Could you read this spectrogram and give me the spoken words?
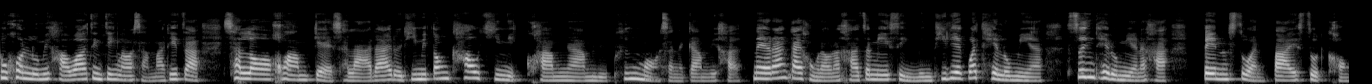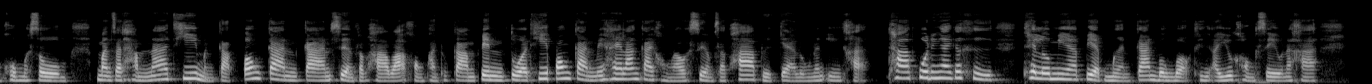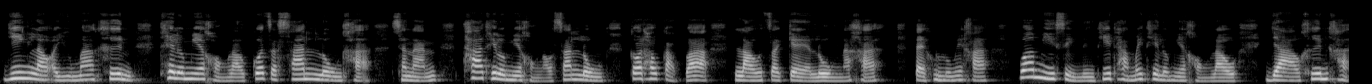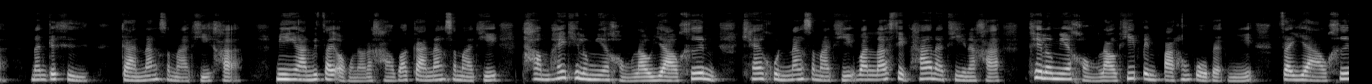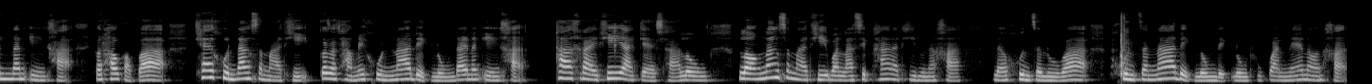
ทุกคนรู้ไหมคะว่าจริง ๆ เราสามารถที่จะชะลอความแก่ชราได้ โดยที่ไม่ต้องเข้าคลินิกความงามหรือพึ่งหมอศัลยกรรมเลยค่ะ ในร่างกายของเรานะคะ จะมีสิ่งหนึ่งที่เรียกว่าเทโลเมียร์ซึ่งเทโลเมียร์นะคะเป็นส่วนปลายสุดของโครโมโซม มันจะทำหน้าที่เหมือนกับป้องกันการเสื่อมสภาวะของพันธุกรรม เป็นตัวที่ป้องกันไม่ให้ร่างกายของเราเสื่อมสภาพหรือแก่ลงนั่นเองค่ะ ถ้าพูดง่ายๆก็คือเทโลเมียร์เปรียบเหมือนการบ่งบอกถึงอายุของเซลล์นะคะ ยิ่งเราอายุมากขึ้น เทโลเมียร์ของเราก็จะสั้นลงค่ะ ฉะนั้นถ้าเทโลเมียร์ของเราสั้นลง ก็เท่ากับว่าเราจะแก่ลงนะคะ แต่คุณรู้ไหมคะ ว่ามีสิ่งหนึ่งที่ทำให้เทโลเมียร์ของเรายาวขึ้นค่ะ นั่นก็คือ การนั่งสมาธิค่ะ มีงานวิจัยออกมาแล้วนะคะ ว่าการนั่งสมาธิทำให้เทโลเมียร์ของเรายาวขึ้น แค่คุณนั่งสมาธิวันละ 15 นาทีนะคะ เทโลเมียร์ของเราที่เป็นปลาท่องโกแบบนี้จะยาวขึ้นนั่นเองค่ะ ก็เท่ากับว่า แค่คุณนั่งสมาธิก็จะทำให้คุณหน้าเด็กลงได้นั่นเองค่ะ ถ้าใครที่อยากแก่ช้าลง ลองนั่งสมาธิวันละ 15 นาทีดูนะคะ แล้วคุณจะรู้ว่าคุณจะหน้าเด็กลงเด็กลงทุกวันแน่นอนค่ะ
